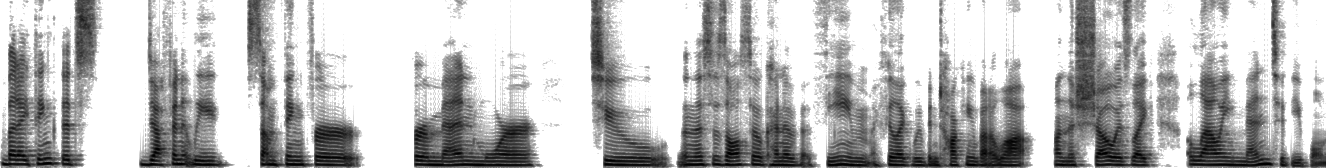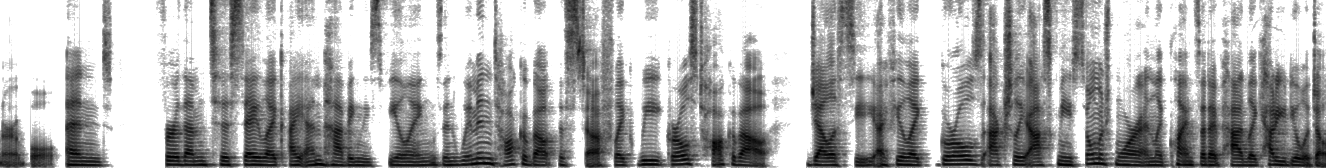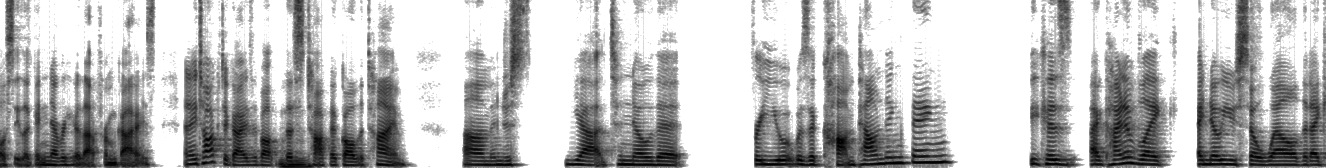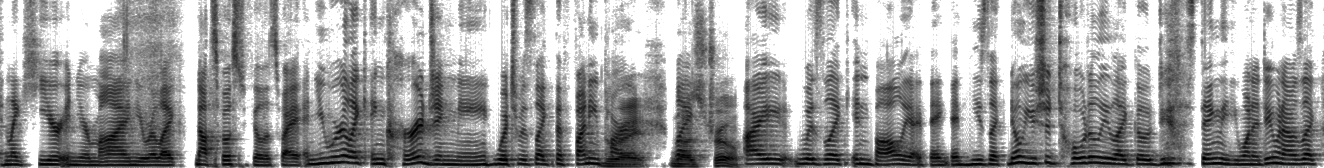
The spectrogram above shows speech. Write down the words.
but i think that's definitely something for for men more to and this is also kind of a theme i feel like we've been talking about a lot on the show is like allowing men to be vulnerable and for them to say like i am having these feelings. And women talk about this stuff. Like we girls talk about jealousy. I feel like girls actually ask me so much more and like clients that i've had like how do you deal with jealousy? Like i never hear that from guys. And i talk to guys about mm-hmm. this topic all the time. Um, and just yeah to know that for you it was a compounding thing because I kind of like I know you so well that I can like hear in your mind you were like not supposed to feel this way and you were like encouraging me which was like the funny part. Right. No, like, it's true. I was like in Bali I think and he's like no you should totally like go do this thing that you want to do and I was like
